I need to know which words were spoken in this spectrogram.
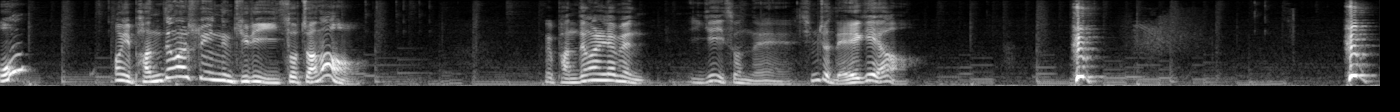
어? 아니 반등할 수 있는 길이 있었잖아. 반등하려면 이게 있었네. 심지어 네 개야. 흡! 흡!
